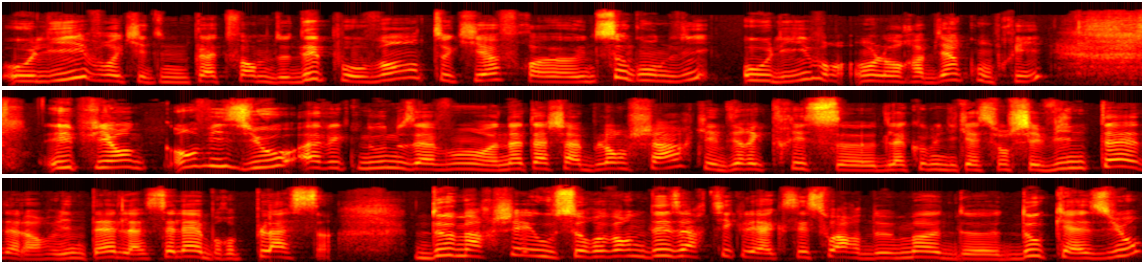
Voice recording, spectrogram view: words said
aux livres, qui est une plateforme de dépôt-vente qui offre euh, une seconde vie aux livres, on l'aura bien compris. Et puis en, visio, avec nous, nous avons euh, Natacha Blanchard, qui est directrice euh, de la communication chez Vinted. Alors Vinted, la célèbre place de marché où se revendent des articles et accessoires de mode d'occasion.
